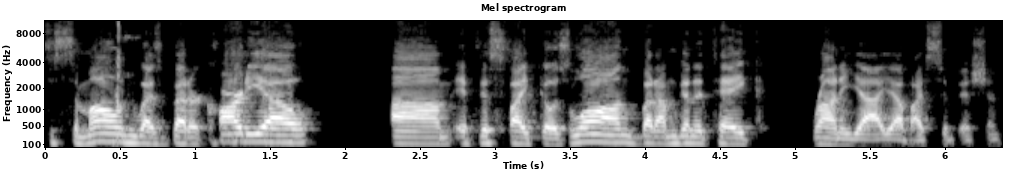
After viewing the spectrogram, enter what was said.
to Simone, who has better cardio, um, if this fight goes long. But I'm going to take Rani Yahya by submission.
